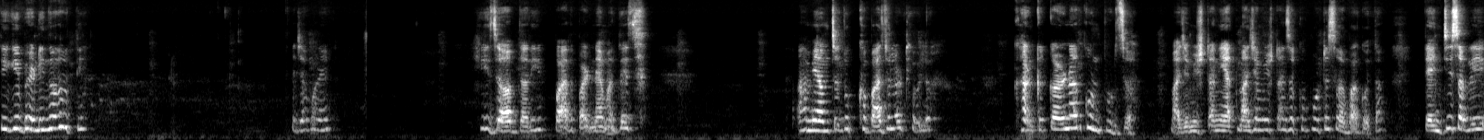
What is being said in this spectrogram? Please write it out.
तिघी बहिणींवर होती. त्याच्यामुळे ही जबाबदारी पार पाडण्यामध्येच आम्ही आमचं दुःख बाजूला ठेवलं. कारण का कळणार कोण पुढचं? माझ्या मिस्टांनी यात माझ्या मिस्टांचा खूप मोठा सहभाग होता. त्यांची सगळी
